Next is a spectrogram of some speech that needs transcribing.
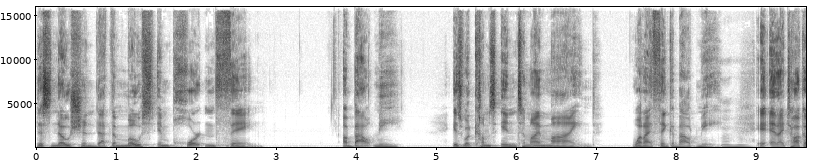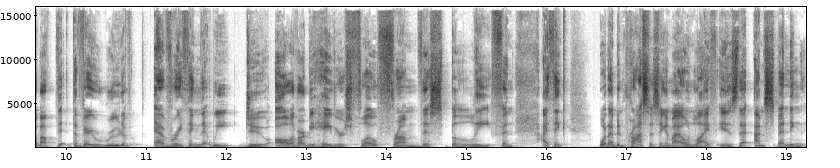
this notion that the most important thing about me is what comes into my mind when I think about me. Mm-hmm. And I talk about the, the very root of everything that we do. All of our behaviors flow from this belief. And I think what I've been processing in my own life is that I'm spending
